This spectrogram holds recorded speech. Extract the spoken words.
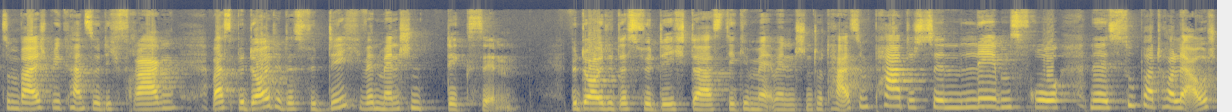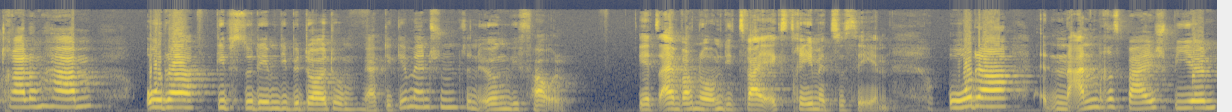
zum Beispiel kannst du dich fragen, was bedeutet es für dich, wenn Menschen dick sind? Bedeutet es für dich, dass dicke Menschen total sympathisch sind, lebensfroh, eine super tolle Ausstrahlung haben? Oder gibst du dem die Bedeutung, ja, dicke Menschen sind irgendwie faul? Jetzt einfach nur, um die zwei Extreme zu sehen. Oder ein anderes Beispiel,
